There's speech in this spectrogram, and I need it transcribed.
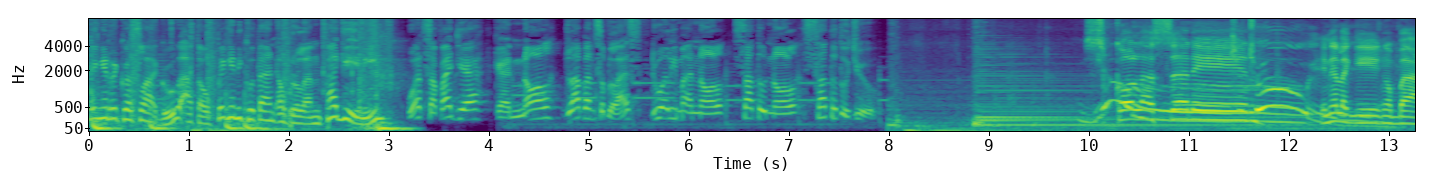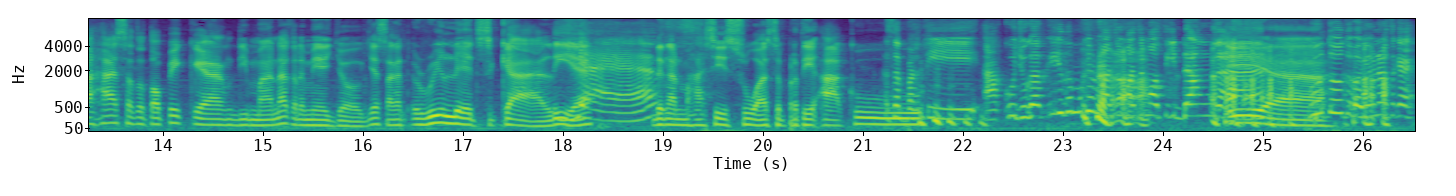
Pengen request lagu atau pengen ikutan obrolan pagi ini? WhatsApp aja ke 0811 250 1017. Sekolah Senin. Ini lagi ngebahas satu topik yang di mana Akademi Jogja sangat relate sekali ya Yes. dengan mahasiswa seperti aku. Seperti aku juga kita mungkin masing-masing mau sidang kan. Iya. Butuh tuh bagaimana kayak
